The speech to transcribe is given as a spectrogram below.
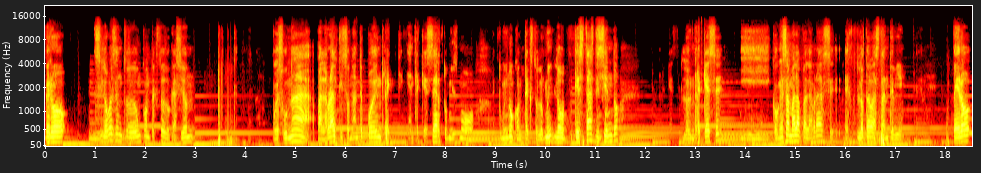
Pero si lo ves dentro de un contexto de educación, pues una palabra altisonante puede enriquecer tu mismo, tu mismo contexto. Lo, que estás diciendo lo enriquece y con esa mala palabra se explota bastante bien. Pero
